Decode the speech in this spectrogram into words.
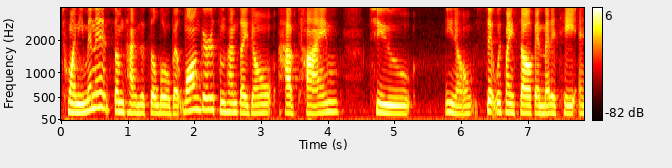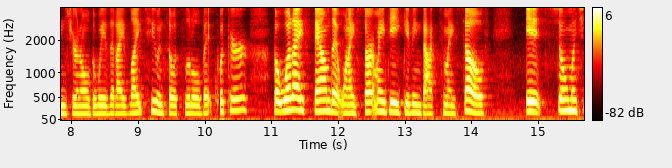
20 minutes, sometimes it's a little bit longer, sometimes I don't have time to you know, sit with myself and meditate and journal the way that I'd like to. And so it's a little bit quicker. But what I found that when I start my day giving back to myself, it's so much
